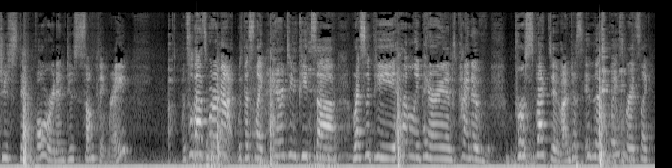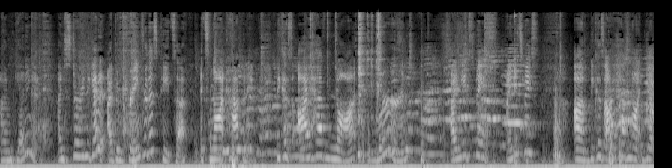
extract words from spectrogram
to step forward and do something, right? And so that's where I'm at with this like parenting pizza recipe, heavenly parent kind of perspective. I'm just in this place where it's like, I'm getting it. I'm starting to get it. I've been praying for this pizza. It's not happening because I have not learned I need space. I need space. Um, because I have not yet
